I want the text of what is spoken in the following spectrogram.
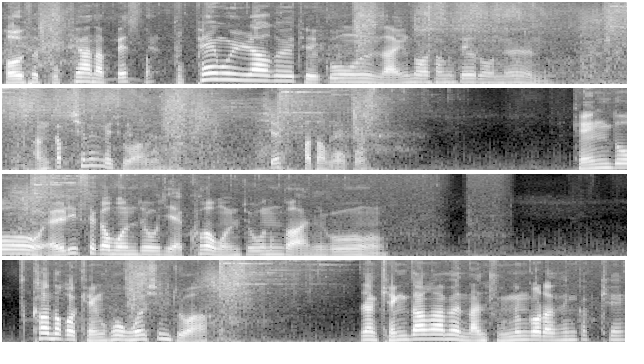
거기서 부패 하나 뺐어? 부패 물약을 들고 온 라이너 상대로는 안 깝치는 게 좋아 그냥 CS 받아 먹어. 갱도 앨리스가 먼저 오지 에코가 먼저 오는 거 아니고 스카너가 갱홍 훨씬 좋아 그냥 갱 당하면 난 죽는 거라 생각해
